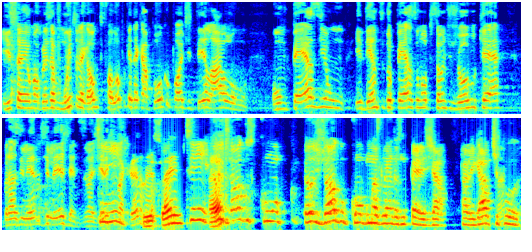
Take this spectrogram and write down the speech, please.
isso é uma coisa muito legal que tu falou, porque daqui a pouco pode ter lá um, um PES e, um, e dentro do PES uma opção de jogo que é brasileiro de Legends. Imagina Sim. que bacana. Né? Isso aí. Sim, é? eu, jogo com, eu jogo com algumas lendas no PES já, tá ligado? Tipo,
